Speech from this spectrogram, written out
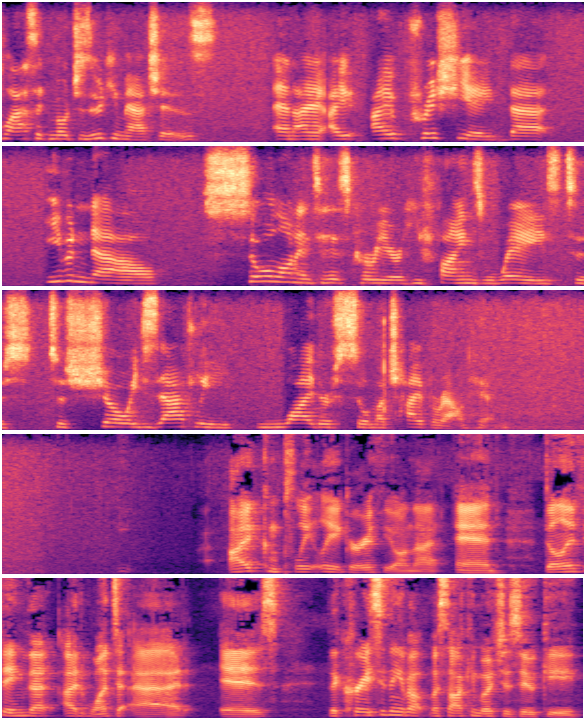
classic Mochizuki matches. And I, I, I appreciate that even now, so long into his career, he finds ways to, to show exactly why there's so much hype around him. I completely agree with you on that. And the only thing that I'd want to add is the crazy thing about Masaki Mochizuki,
